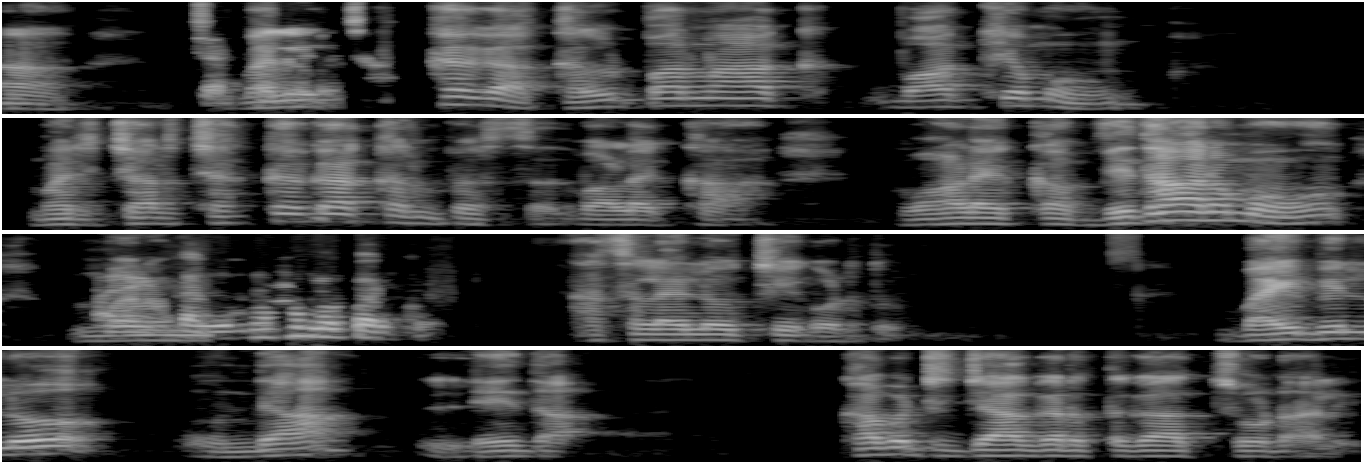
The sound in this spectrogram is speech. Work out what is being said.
భలే చెప్పబడు చక్కగా కల్పన వాక్యము మరి చాలా చక్కగా కనిపిస్తుంది. వాళ్ళ యొక్క వాళ్ళ యొక్క విధానము మనం కొరకు. అసలు చేయకూడదు. బైబిల్లో ఉందా లేదా? కాబట్టి జాగ్రత్తగా చూడాలి.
